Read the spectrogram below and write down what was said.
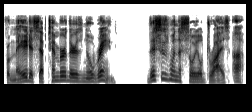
From May to September, there is no rain. This is when the soil dries up.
